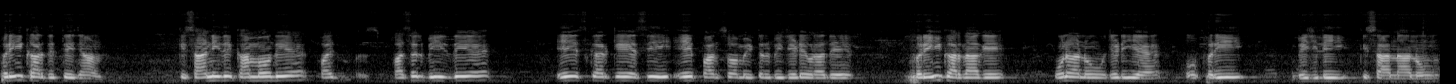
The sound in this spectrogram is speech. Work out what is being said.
ਫ੍ਰੀ ਕਰ ਦਿੱਤੇ ਜਾਣ। ਕਿਸਾਨੀ ਦੇ ਕੰਮ ਆਉਂਦੇ ਹੈ, ਫ- ਫਸਲ ਬੀਜਦੇ ਹੈ। ਇਸ ਕਰਕੇ ਅਸੀਂ ਇਹ 500 ਮੀਟਰ ਵੀ ਜਿਹੜੇ ਉਹਨਾਂ ਦੇ ਫ੍ਰੀ ਕਰ ਦਾਂਗੇ, ਉਹਨਾਂ ਨੂੰ ਜਿਹੜੀ ਹੈ ਉਹ ਫ੍ਰੀ ਬਿਜਲੀ ਕਿਸਾਨਾਂ ਨੂੰ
